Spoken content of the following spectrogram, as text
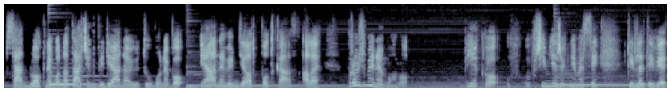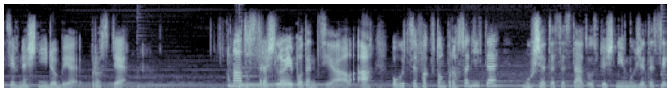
psát blog nebo natáčet videa na YouTube nebo já nevím, dělat podcast, ale proč by nemohlo? Jako upřímně řekněme si, tyhle ty věci v dnešní době prostě má to strašlivý potenciál a pokud se fakt v tom prosadíte, můžete se stát úspěšný, můžete si,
